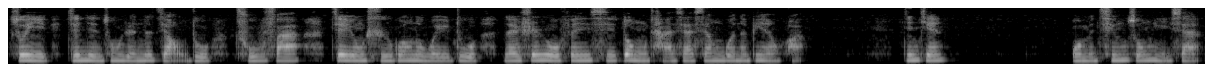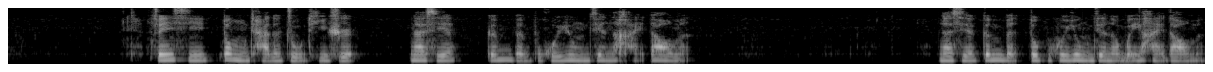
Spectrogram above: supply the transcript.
所以仅仅从人的角度出发，借用时光的维度来深入分析洞察下相关的变化。今天，我们轻松一下。分析洞察的主题是那些根本不会用剑的海盗们，那些根本都不会用剑的伪海盗们。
